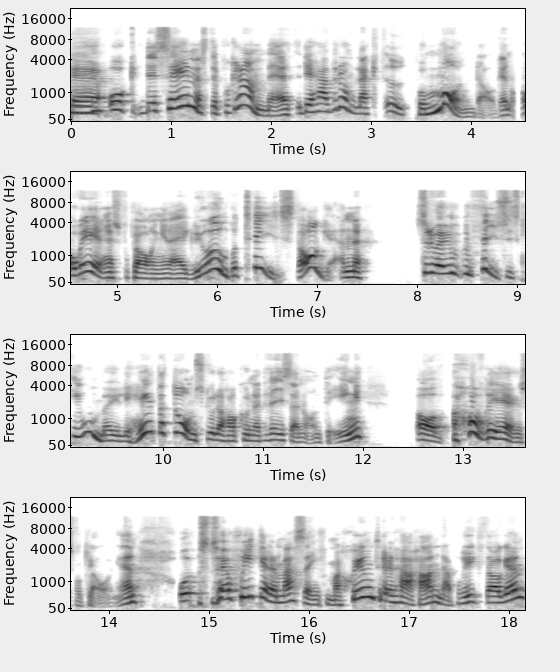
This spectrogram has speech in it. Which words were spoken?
Mm. Eh, och det senaste programmet, det hade de lagt ut på måndagen och regeringsförklaringen ägde ju rum på tisdagen. Så det var ju en fysisk omöjlighet att de skulle ha kunnat visa någonting av, av regeringsförklaringen. Och så jag skickade en massa information till den här Hanna på riksdagen.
